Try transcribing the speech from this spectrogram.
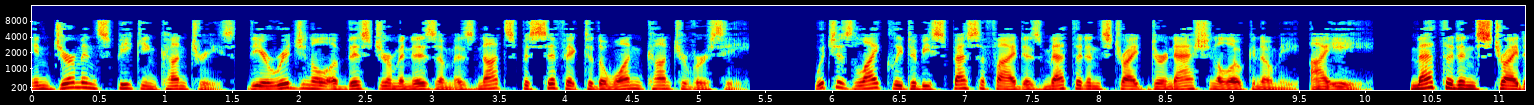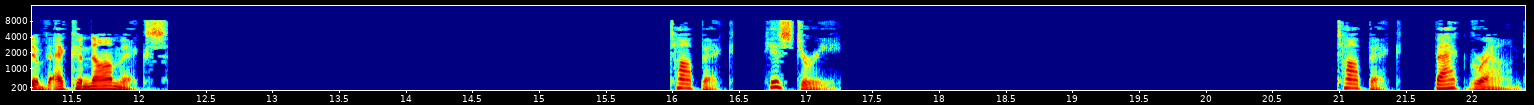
In German-speaking countries, the original of this Germanism is not specific to the one controversy, which is likely to be specified as Methodenstreit der Nationalökonomie, i.e., Methodenstreit of economics. History Background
